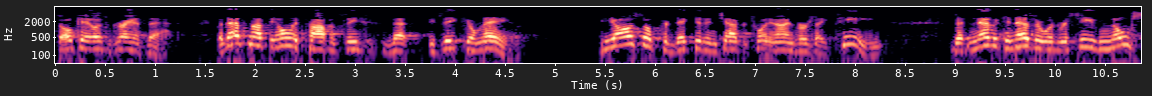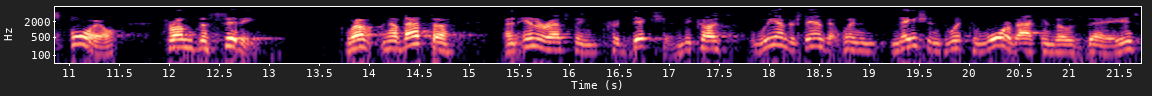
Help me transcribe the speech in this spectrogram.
So okay, let's grant that. But that's not the only prophecy that Ezekiel made. He also predicted in chapter 29, verse 18, that Nebuchadnezzar would receive no spoil from the city. Well, now that's a, an interesting prediction because we understand that when nations went to war back in those days,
